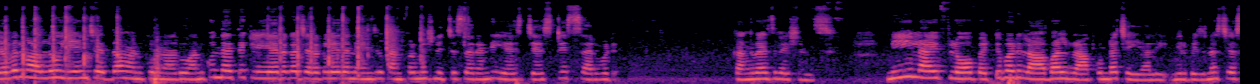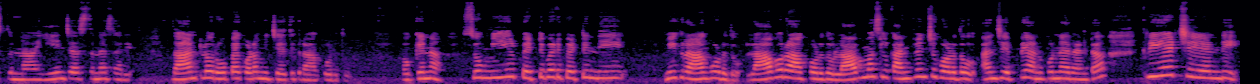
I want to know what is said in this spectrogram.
ఎవరు వాళ్ళు ఏం చేద్దాం అనుకున్నారు? అనుకుంది అయితే క్లియర్గా జరగలేదని ఏంజల్ కన్ఫర్మేషన్ ఇచ్చేసారండి ఎస్ జస్టిస్ సర్వ్డ్ కంగ్రాచులేషన్స్ మీ లైఫ్లో పెట్టుబడి లాభాలు రాకుండా చేయాలి. మీరు బిజినెస్ చేస్తున్నా ఏం చేస్తున్నా సరే దాంట్లో రూపాయి కూడా మీ చేతికి రాకూడదు. ఓకేనా? సో మీరు పెట్టుబడి పెట్టింది మీకు రాకూడదు. లాభం రాకూడదు. లాభం అసలు కనిపించకూడదు అని చెప్పి అనుకున్నారంట. క్రియేట్ చేయండి.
